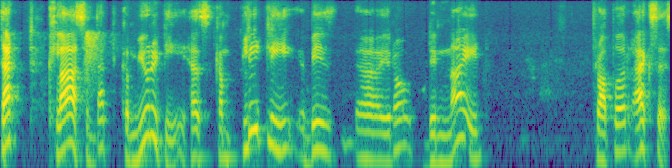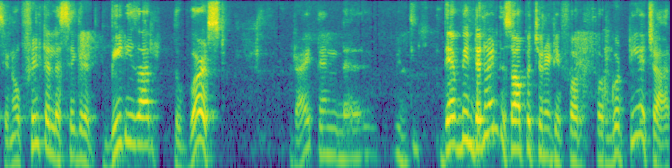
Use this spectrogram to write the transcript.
That class and that community has completely been, uh, you know, denied proper access. You know, filterless cigarette. Bidis are the worst, right? And uh, they have been denied this opportunity for for good THR,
